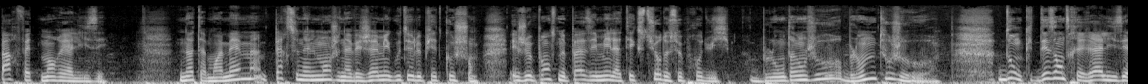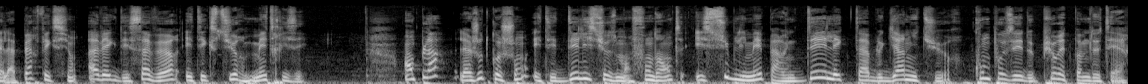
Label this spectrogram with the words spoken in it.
parfaitement réalisée. Note à moi-même, personnellement je n'avais jamais goûté le pied de cochon et je pense ne pas aimer la texture de ce produit. Blonde un jour, blonde toujours. Donc des entrées réalisées à la perfection avec des saveurs et textures maîtrisées. En plat, la joue de cochon était délicieusement fondante et sublimée par une délectable garniture composée de purée de pommes de terre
